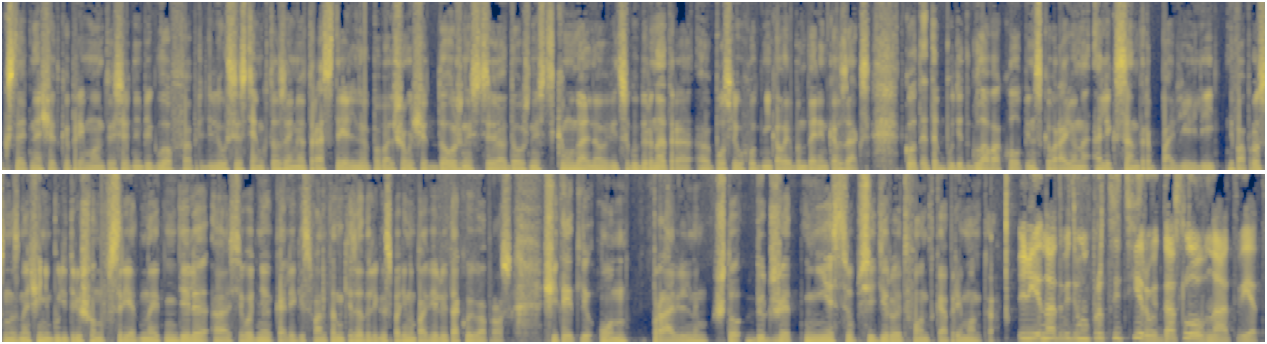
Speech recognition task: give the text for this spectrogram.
кстати, насчет капремонта. Сегодня Беглов определился с тем, кто займет расстрельную, по большому счету, должность, э, должность коммунального вице-губернатора э, после ухода Николая Бондаренко в ЗАГС. Так вот, это будет глава Колпинского района Александр Павелий. Вопрос о назначении будет решен в среду на этой неделе, а сегодня коллеги с Фонтанки задали господину Павелию такой вопрос. Считает ли он правильным, что бюджет не субсидирует фонд капремонта? И надо, видимо, процитировать дословно ответ.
